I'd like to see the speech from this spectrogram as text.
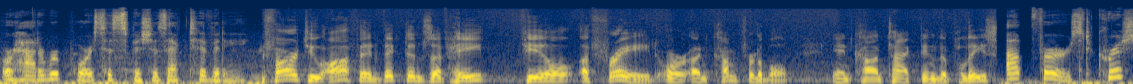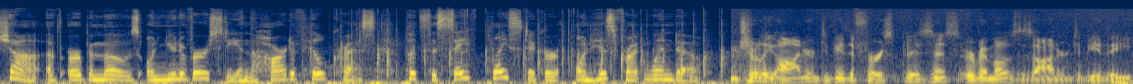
or how to report suspicious activity. Far too often, victims of hate feel afraid or uncomfortable in contacting the police. Up first, Chris Shaw of Urban Mo's on University in the heart of Hillcrest puts the Safe Place sticker on his front window. I'm truly honored to be the first business. Urban Mo's is honored to be the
